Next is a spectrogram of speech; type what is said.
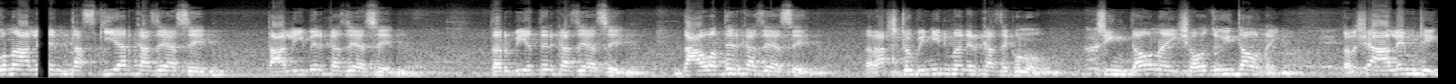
কোন আলেম তাস্কিয়ার কাজে আছে, তালিমের কাজে আছে, তরবিয়তের কাজে আছে, দাওয়াতের কাজে আছে, রাষ্ট্র বিনির্মাণের কাজে কোনো চিন্তাও নাই, সহযোগিতাও নাই। তাহলে সে আলেম ঠিক,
